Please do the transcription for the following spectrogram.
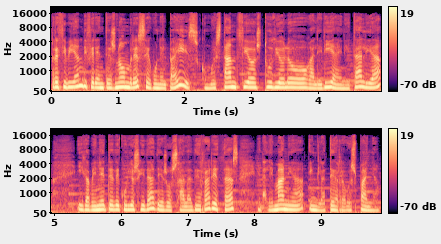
Recibían diferentes nombres según el país, como estancio, estudiolo, galería en Italia y gabinete de curiosidades o sala de rarezas en Alemania, Inglaterra o España.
